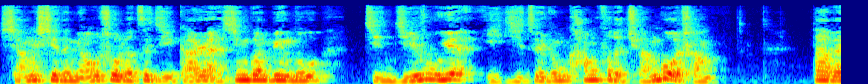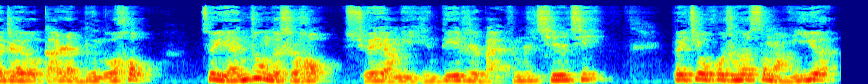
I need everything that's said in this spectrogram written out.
详细的描述了自己感染新冠病毒、紧急入院以及最终康复的全过程。大卫战友感染病毒后，最严重的时候血氧已经低至百分之七十七，被救护车送往医院。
